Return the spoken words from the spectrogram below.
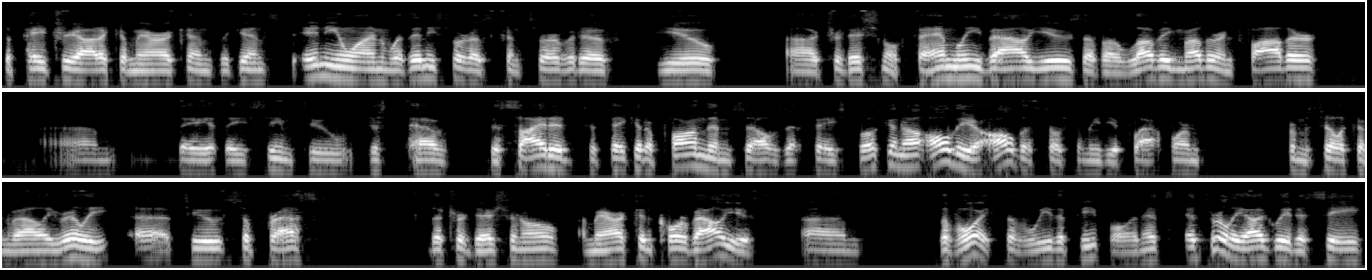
the patriotic Americans, against anyone with any sort of conservative view, uh, traditional family values of a loving mother and father. Um, they they seem to just have decided to take it upon themselves at Facebook and all the all the social media platforms from Silicon Valley really uh, to suppress the traditional American core values, um, the voice of we the people, and it's it's really ugly to see.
